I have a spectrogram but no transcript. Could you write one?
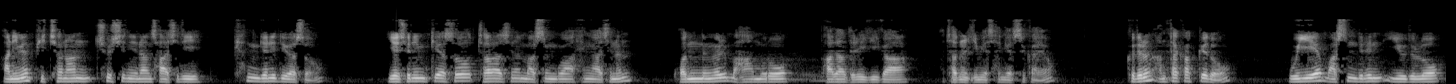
아니면 비천한 출신이란 사실이 편견이 되어서 예수님께서 전하시는 말씀과 행하시는 권능을 마음으로 받아들이기가 자존심이 생겼을까요? 그들은 안타깝게도 위에 말씀드린 이유들로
